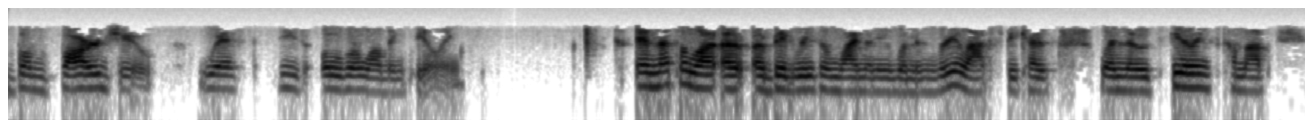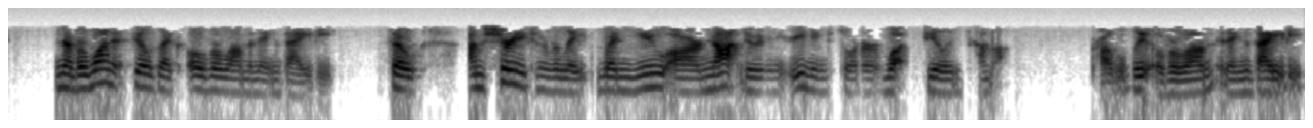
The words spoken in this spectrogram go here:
bombard you with these overwhelming feelings. And that's a lot, a, a big reason why many women relapse because when those feelings come up, number one, it feels like overwhelm and anxiety. So I'm sure you can relate when you are not doing your eating disorder, what feelings come up? Probably overwhelm and anxiety.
